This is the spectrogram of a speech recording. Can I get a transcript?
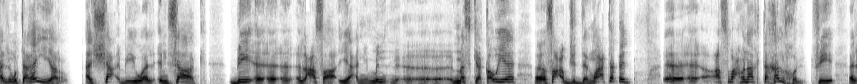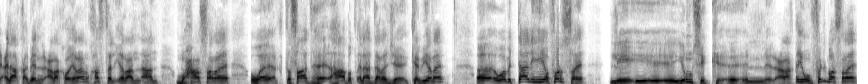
المتغير الشعبي والإمساك بالعصا يعني من مسكة قوية صعب جدا. وأعتقد أصبح هناك تخلخل في العلاقة بين العراق وإيران وخاصة إيران الآن محاصرة واقتصادها هابط إلى درجة كبيرة. وبالتالي هي فرصة ليمسك العراقيون في البصرة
